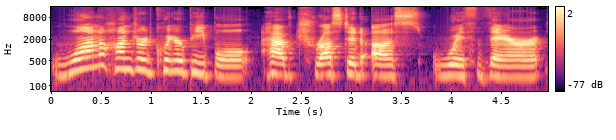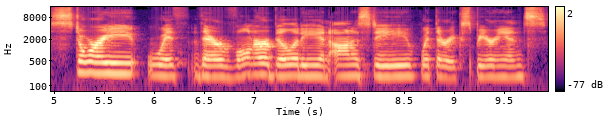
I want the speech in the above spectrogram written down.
100 queer people have trusted us with their story, with their vulnerability and honesty, with their experience.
